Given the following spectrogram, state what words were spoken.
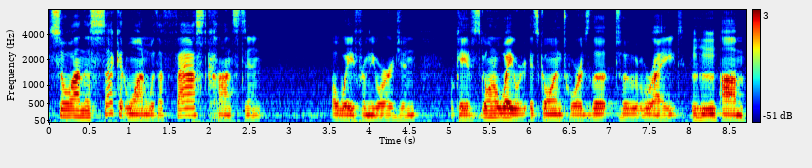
So on the second one, with a fast constant away from the origin, okay, if it's going away, it's going towards the to the right. Mm-hmm. Um,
